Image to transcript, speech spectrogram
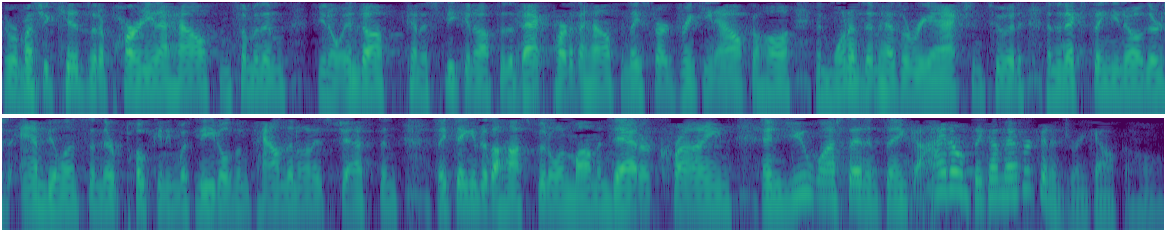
there were a bunch of kids at a party in a house, and some of them, you know, end off kind of sneaking off to the back part of the house, and they start drinking alcohol, and one of them has a reaction to it, and the next thing you know, there's ambulance, and they're poking him with needles and pounding on his chest, and they take him to the hospital, and mom and dad are crying, and you watch that and think, I don't think I'm ever going to drink alcohol.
